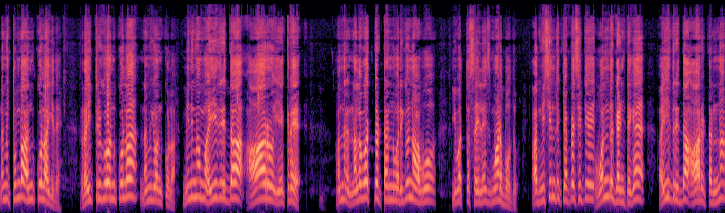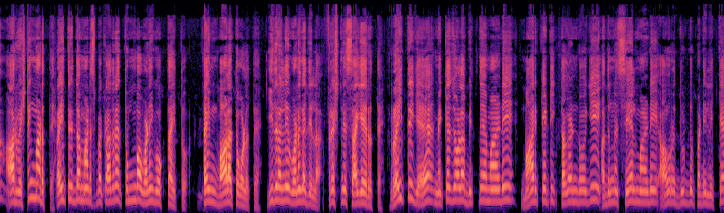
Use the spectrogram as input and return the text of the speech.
ನಮಗೆ ತುಂಬ ಅನುಕೂಲ ಆಗಿದೆ. ರೈತರಿಗೂ ಅನುಕೂಲ, ನಮಗೂ ಅನುಕೂಲ. ಮಿನಿಮಮ್ ಐದರಿಂದ ಆರು ಎಕರೆ, ಅಂದರೆ ನಲವತ್ತು ಟನ್ವರೆಗೂ ನಾವು ಇವತ್ತು ಸೈಲೇಜ್ ಮಾಡ್ಬೋದು. ಆ ಮಿಷಿನ್ದು ಕೆಪಾಸಿಟಿ ಒಂದು ಗಂಟೆಗೆ ಐದರಿಂದ ಆರು ಟನ್ ಹಾರ್ವೆಸ್ಟಿಂಗ್ ಮಾಡುತ್ತೆ. ರೈತರಿಂದ ಮಾಡಿಸ್ಬೇಕಾದ್ರೆ ತುಂಬ ಒಣಗಿ ಹೋಗ್ತಾ ಇತ್ತು. ಟೈಮ್ ಭಾಳ ತಗೊಳುತ್ತೆ. ಇದರಲ್ಲಿ ಒಣಗೋದಿಲ್ಲ. ಫ್ರೆಶ್ನೆಸ್ ಆಗೇ ಇರುತ್ತೆ. ರೈತರಿಗೆ ಮೆಕ್ಕೆಜೋಳ ಬಿತ್ತನೆ ಮಾಡಿ ಮಾರ್ಕೆಟಿಗೆ ತಗೊಂಡೋಗಿ ಅದನ್ನ ಸೇಲ್ ಮಾಡಿ ಅವರ ದುಡ್ಡು ಪಡೀಲಿಕ್ಕೆ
